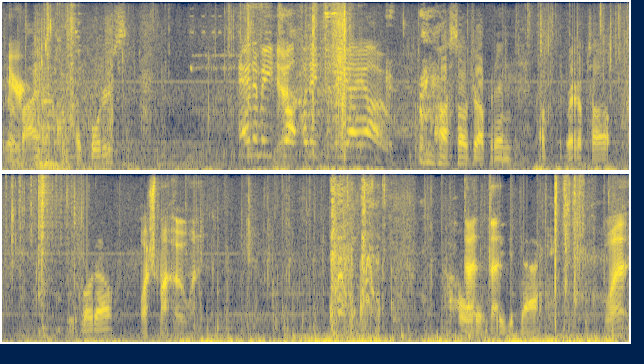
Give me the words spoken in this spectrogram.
We're Here. gonna buy headquarters. Enemy Yeah. dropping into the AO. Hostile dropping in. Up, right up top. There's loadout. Watch my Owen. Hold That- it until that- you get back. What?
